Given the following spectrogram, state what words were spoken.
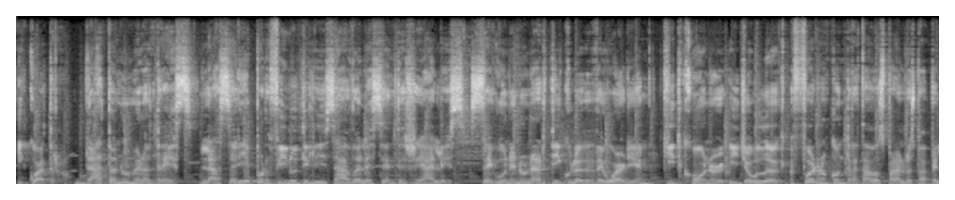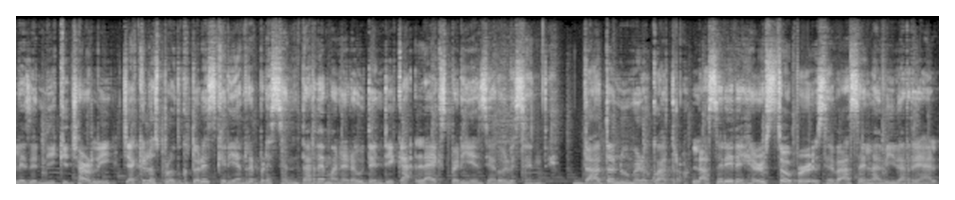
y 4. Dato número 3. La serie por fin utiliza adolescentes reales. Según en un artículo de The Guardian, Kit Connor y Joe Luke fueron contratados para los papeles de Nick y Charlie, ya que los productores querían representar de manera auténtica la experiencia adolescente. Dato número 4. La serie de Hairstopper se basa en la vida real.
